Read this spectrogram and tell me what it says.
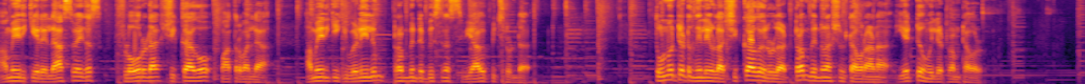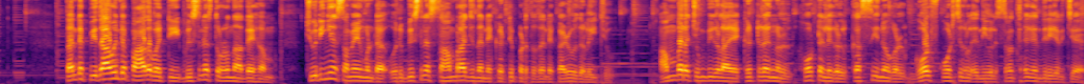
അമേരിക്കയിലെ ലാസ് വേഗസ് ഫ്ലോറിഡ ഷിക്കാഗോ മാത്രമല്ല. അമേരിക്കയ്ക്ക് വെളിയിലും ട്രംപിന്റെ ബിസിനസ് വ്യാപിപ്പിച്ചിട്ടുണ്ട്. തൊണ്ണൂറ്റെട്ട് നിലയുള്ള ഷിക്കാഗോയിലുള്ള ട്രംപ് ഇന്റർനാഷണൽ ടവറാണ് ഏറ്റവും വലിയ ട്രംപ് ടവർ. തന്റെ പിതാവിന്റെ പാത പറ്റി ബിസിനസ് തുടർന്ന അദ്ദേഹം ചുരുങ്ങിയ സമയം കൊണ്ട് ഒരു ബിസിനസ് സാമ്രാജ്യം തന്നെ കെട്ടിപ്പടുത്തതിന്റെ കഴിവ് തെളിയിച്ചു. അമ്പര ചുംബികളായ കെട്ടിടങ്ങൾ ഹോട്ടലുകൾ കസീനോകൾ ഗോൾഫ് കോഴ്സുകൾ എന്നിവയിൽ ശ്രദ്ധ കേന്ദ്രീകരിച്ച്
